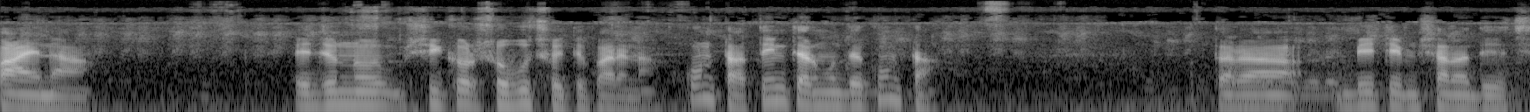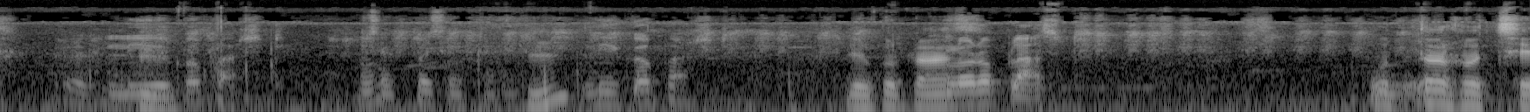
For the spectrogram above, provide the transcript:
পায় না এই জন্য শিকড় সবুজ হইতে পারে না কোনটা? তিনটার মধ্যে কোনটা? তারা বি টিম সারা দিয়েছে। উত্তর হচ্ছে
